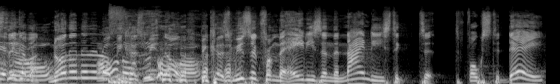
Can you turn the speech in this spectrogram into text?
getting think about old. no, no, no, no, no. Because what we, no, because music from the '80s and the '90s to, to, to folks today,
